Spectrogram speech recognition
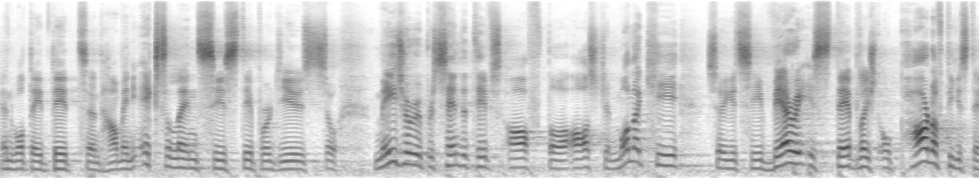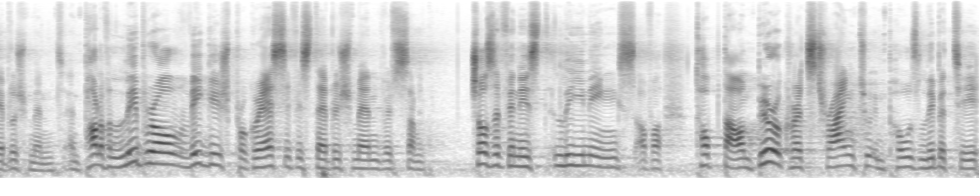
and what they did and how many excellencies they produced. So major representatives of the Austrian monarchy, so you'd say very established or part of the establishment and part of a liberal, Whiggish, progressive establishment with some Josephinist leanings of a top-down bureaucrats trying to impose liberty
